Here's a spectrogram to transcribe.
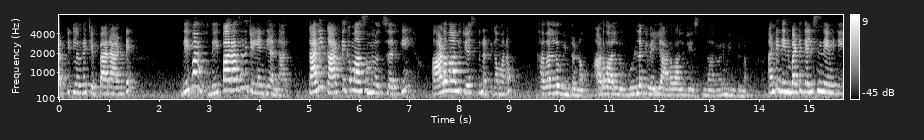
పర్టికులర్గా చెప్పారా అంటే దీపం దీపారాధన చేయండి అన్నారు. కానీ కార్తీక మాసంలో వచ్చేసరికి ఆడవాళ్ళు చేస్తున్నట్టుగా మనం కథల్లో వింటున్నాం. ఆడవాళ్ళు గుళ్ళకి వెళ్ళి ఆడవాళ్ళు చేస్తున్నారు అని వింటున్నాం. అంటే దీన్ని బట్టి తెలిసింది ఏమిటి?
